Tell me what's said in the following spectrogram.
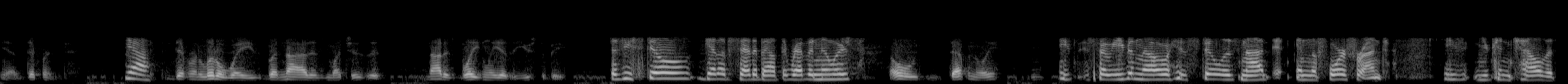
you know different Yeah. different little ways, but not as much as it not as blatantly as it used to be. Does he still get upset about the revenuers? Oh, definitely. He, so even though his still is not in the forefront, he's you can tell that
